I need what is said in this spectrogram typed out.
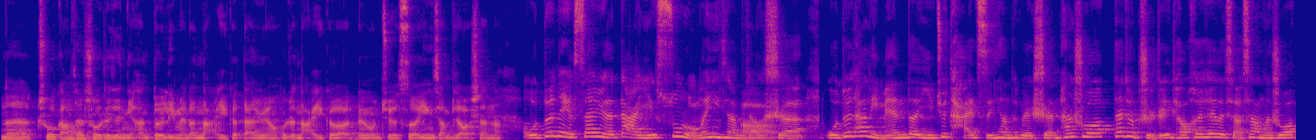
那除了刚才说这些，你还对里面的哪一个单元或者哪一个那种角色印象比较深呢？我对那个三月的大姨苏荣的印象比较深，我对它里面的一句台词印象特别深。他说，他就指着一条黑黑的小巷子说：“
